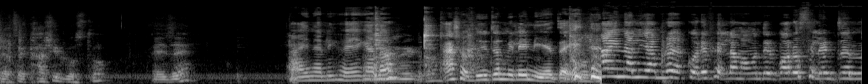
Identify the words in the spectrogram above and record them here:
হচ্ছে খাসির গোস্ত। এই যে। ফাইনালি হয়ে গেল। আসো দুইজন মিলে নিয়ে যাই। ফাইনালি আমরা করে ফেললাম আমাদের বড় ছেলের জন্য।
